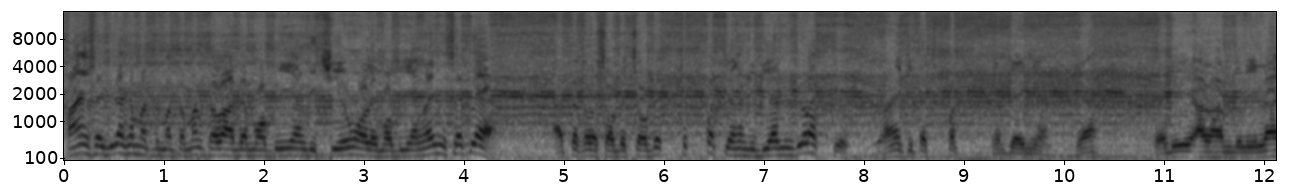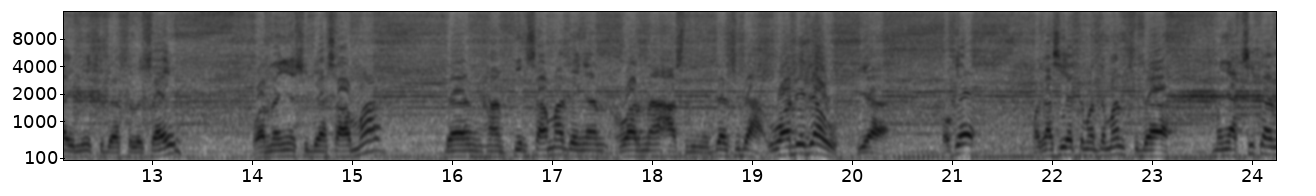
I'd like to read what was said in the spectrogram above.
Makanya saya bilang sama teman-teman kalau ada mobil yang dicium oleh mobil yang lain set ya. Atau kalau sobek-sobek cepat jangan didiamin jelek tuh. Makanya kita cepat ngerjainnya ya. Jadi alhamdulillah ini sudah selesai. Warnanya sudah sama dan hampir sama dengan warna aslinya. Dan sudah wadidaw ya. Oke? Makasih ya teman-teman sudah menyaksikan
